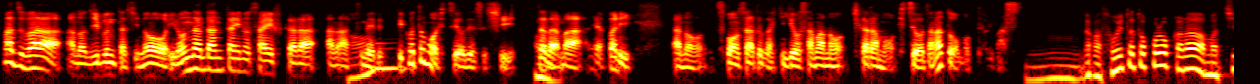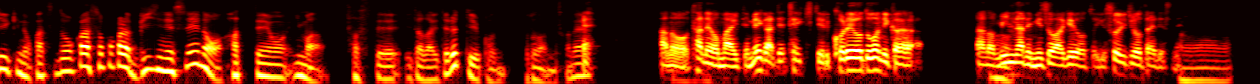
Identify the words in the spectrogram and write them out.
まずは、あの、自分たちのいろんな団体の財布から、あの、集めるっていうことも必要ですし、ただ、まあ、やっぱり、あの、スポンサーとか企業様の力も必要だなと思っております。うん、だからそういったところから、まあ、地域の活動から、そこからビジネスへの発展を今させていただいてるっていうことなんですかね。あの、種をまいて芽が出てきている。これをどうにか、あの、うんみんなで水をあげようという、そういう状態ですねあ。の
